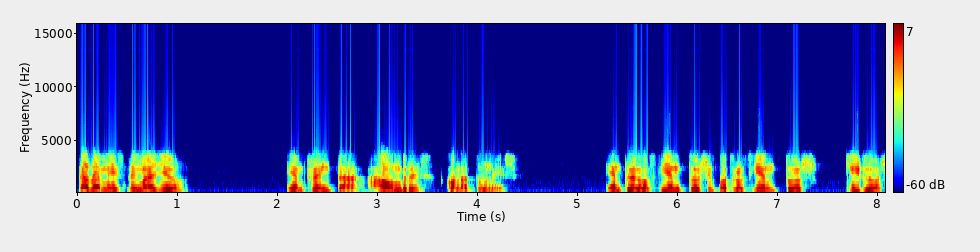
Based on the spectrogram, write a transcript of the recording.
Cada mes de mayo enfrenta a hombres con atunes, entre 200 y 400 kilos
